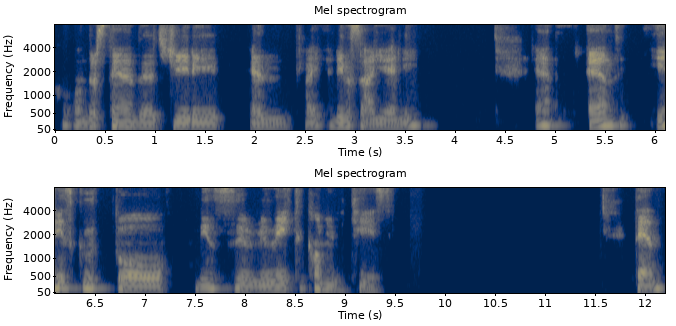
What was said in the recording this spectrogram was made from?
who understand the GD and Linux IME and and it is good for these related communities. Then,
